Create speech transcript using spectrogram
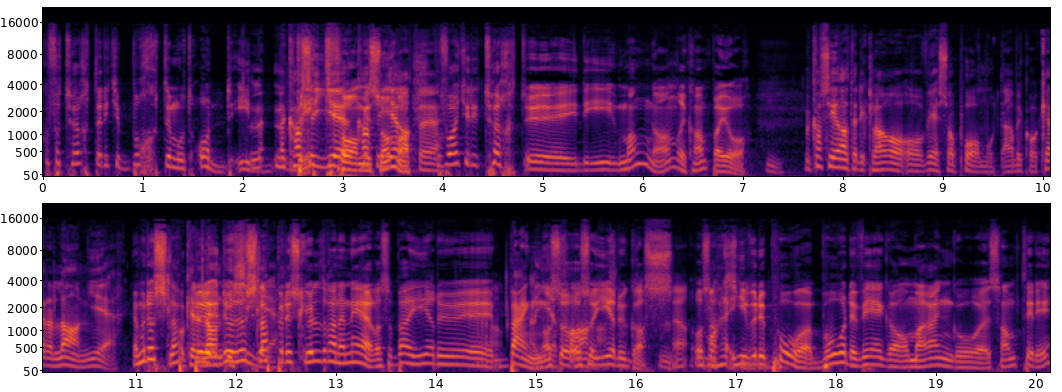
hvorfor tørte de ikke borte mot Odd i Men- men gjør- drittform i sommer? det- Hvorfor har ikke de tørt uh, i mange andre kamper i år? Men Hva sier at de klarer å, å være så på mot RBK? Hva er det LAN gjør? Ja, men Da slapper, du, du, da, slapper du skuldrene ned, og så bare gir du ja. bang, gir og, så, og så gir du altså. gass. Ja, og så hiver du på både Vega og Marengo eh, samtidig,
